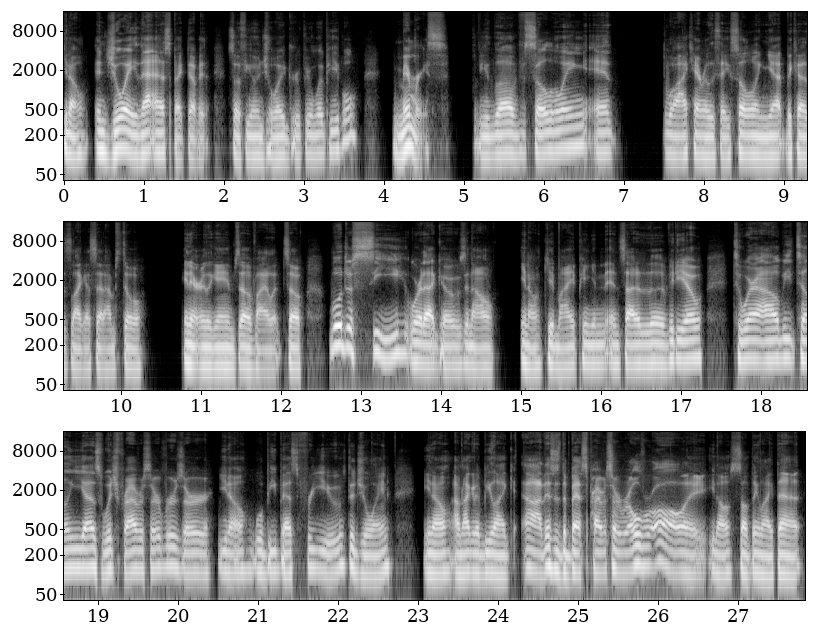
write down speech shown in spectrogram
you know enjoy that aspect of it so if you enjoy grouping with people memories if you love soloing and well i can't really say soloing yet because like i said i'm still in the early games of violet so we'll just see where that goes and i'll you know, give my opinion inside of the video to where I'll be telling you guys which private servers are, you know, will be best for you to join. You know, I'm not going to be like, ah, this is the best private server overall, you know, something like that.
